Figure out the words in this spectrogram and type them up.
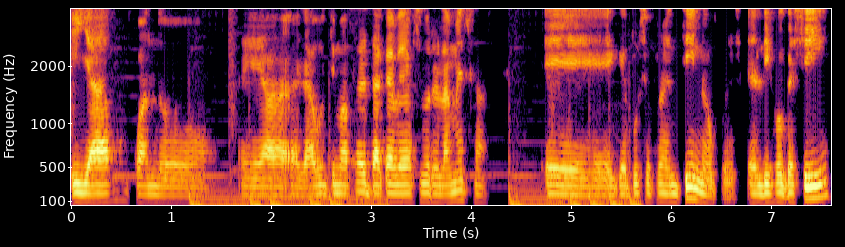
y ya cuando eh, la última oferta que había sobre la mesa eh, que puso Florentino, pues él dijo que sí,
